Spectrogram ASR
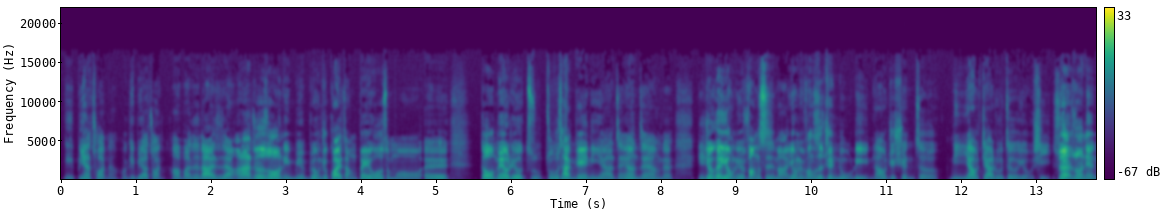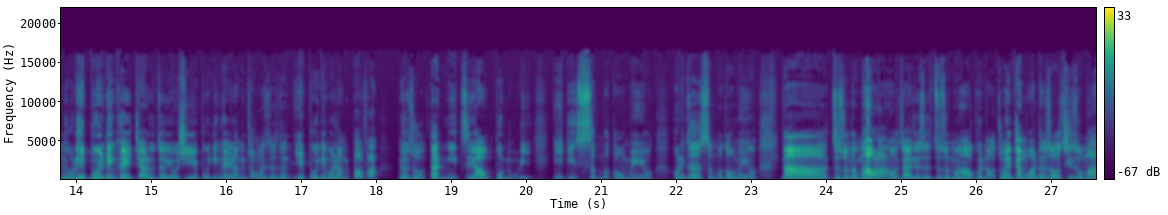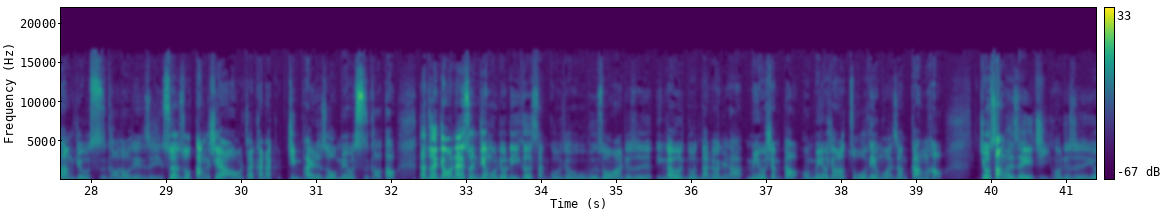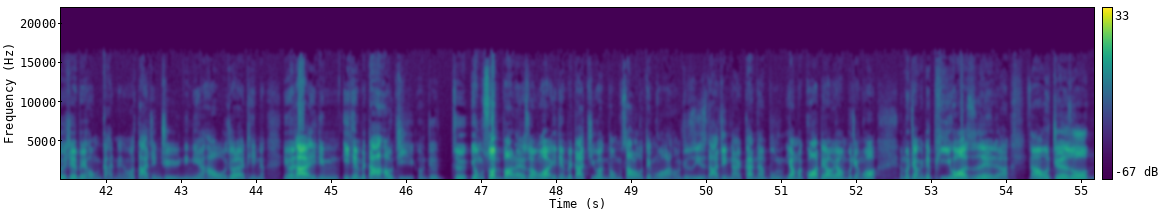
你不要穿啊，我可以不要穿啊，反正大概是这样啊。那就是说，你也不用去怪长辈或什么，呃。都没有留主主产给你啊，怎样怎样的，你就可以用你的方式嘛，用你的方式去努力，然后去选择你要加入这个游戏。虽然说你的努力不一定可以加入这个游戏，也不一定可以让你转换身份，也不一定会让你爆发。没有错，但你只要不努力，你一定什么都没有哦。你真的什么都没有。那至尊门号啦，然后再就是至尊门号困扰。昨天讲完的时候，其实我马上就有思考到这件事情。虽然说当下哦，在看他竞拍的时候没有思考到，但昨天讲完那一瞬间，我就立刻闪过。就我不是说嘛，就是应该会很多人打电话给他，没有想到，我没有想到昨天晚上刚好。就上了这一集，然后就是有一些被红感的，然后打进去，你也好，我就来听了，因为他已经一天被打好几，嗯，就就用算法来算的话，一天被打几万通骚扰电话，然后就是一直打进来干，然后不要么挂掉，要么不讲话，要么讲一些屁话之类的啊。那我觉得说，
